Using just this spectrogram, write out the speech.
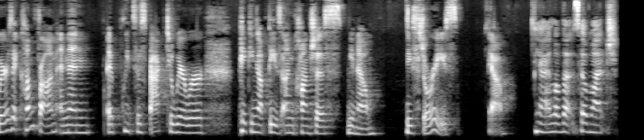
where does it come from and then it points us back to where we're picking up these unconscious you know these stories yeah Yeah, I love that so much.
